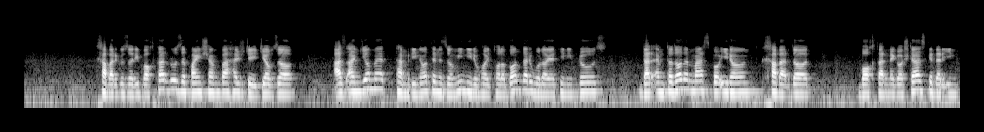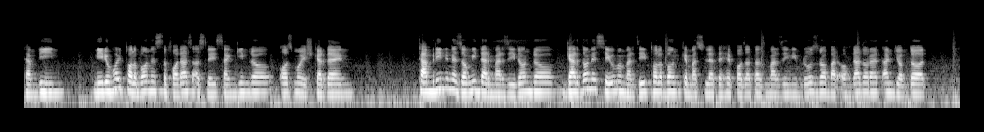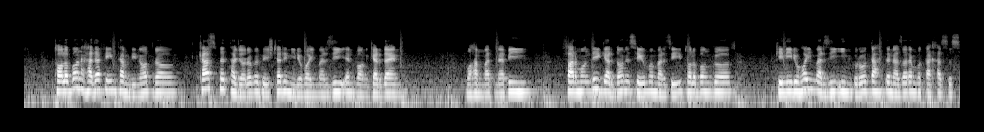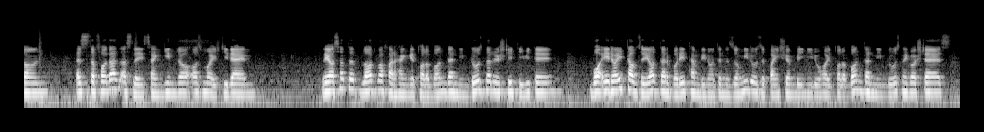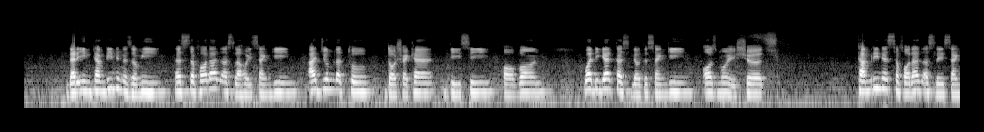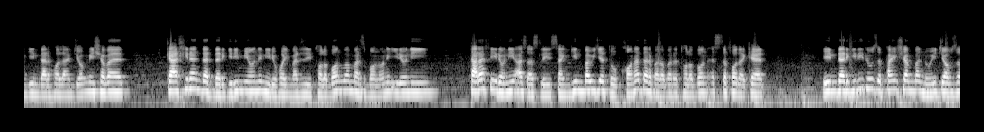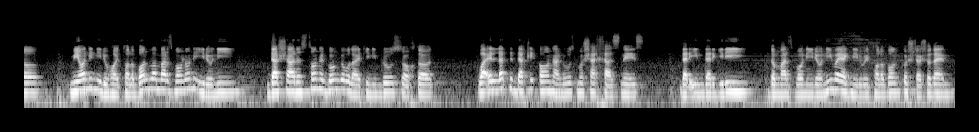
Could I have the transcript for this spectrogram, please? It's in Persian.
خبرگزاری باختر روز پنجشنبه 18 جوزا از انجام تمرینات نظامی نیروهای طالبان در ولایت نیمروز در امتداد مرز با ایران خبر داد. باختر نگاشته است که در این تمرین نیروهای طالبان استفاده از اسلحه سنگین را آزمایش کردند. تمرین نظامی در مرز ایران را گردان سیوم مرزی طالبان که مسئولیت حفاظت از مرز نیمروز را بر عهده دارد انجام داد. طالبان هدف این تمرینات را کسب تجارب بیشتر نیروهای مرزی عنوان کردند. محمد نبی فرمانده گردان سیوم مرزی طالبان گفت که نیروهای مرزی این گروه تحت نظر متخصصان استفاده از اسلحه سنگین را آزمایش دیدند. ریاست اطلاعات و فرهنگ طالبان در نیمروز در رشته تیویت با ارائه توضیحات درباره تمرینات نظامی روز پنجشنبه نیروهای طالبان در نیمروز نگاشته است. در این تمرین نظامی استفاده از اسلحه سنگین از جمله توپ، داشکه، دیسی، هاوان و دیگر تسهیلات سنگین آزمایش شد. تمرین استفاده از اسلحه سنگین در حال انجام می شود که اخیرا در درگیری میان نیروهای مرزی طالبان و مرزبانان ایرانی طرف ایرانی از اسلحه سنگین به ویژه توپخانه در برابر طالبان استفاده کرد این درگیری روز پنجشنبه 9 جوزا میان نیروهای طالبان و مرزبانان ایرانی در شهرستان گنگ ولایت نیمروز رخ داد و علت دقیق آن هنوز مشخص نیست در این درگیری دو مرزبان ایرانی و یک نیروی طالبان کشته شدند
